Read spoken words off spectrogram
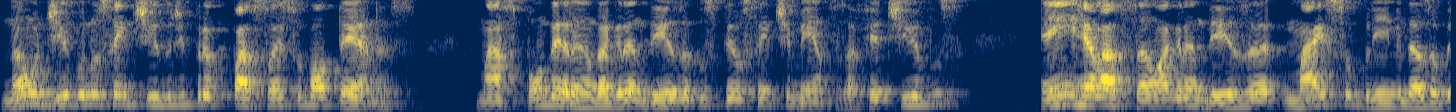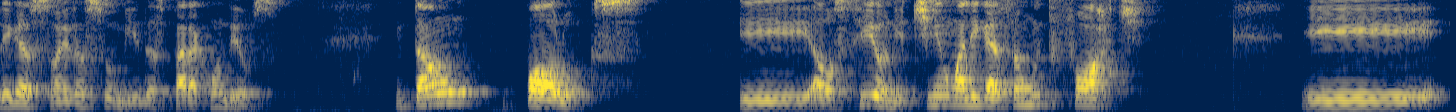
Não digo no sentido de preocupações subalternas, mas ponderando a grandeza dos teus sentimentos afetivos em relação à grandeza mais sublime das obrigações assumidas para com Deus. Então, Pollux e Alcione tinham uma ligação muito forte. E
